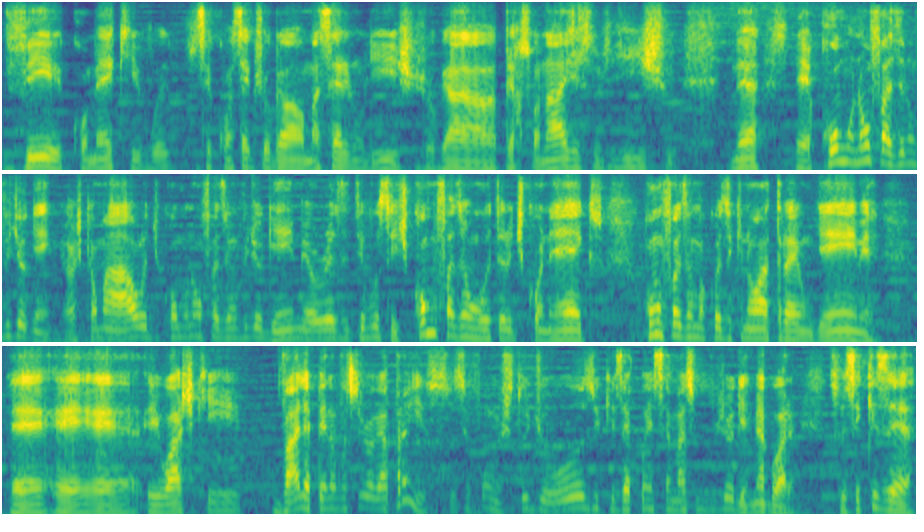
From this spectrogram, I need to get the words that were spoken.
ver como é que você consegue jogar uma série no lixo, jogar personagens no lixo, né? É, como não fazer um videogame. Eu acho que é uma aula de como não fazer um videogame é o Resident Evil 6. Como fazer um roteiro de conexo, como fazer uma coisa que não atrai um gamer. É, é, eu acho que vale a pena você jogar para isso. Se você for um estudioso e quiser conhecer mais sobre videogame. Agora, se você quiser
